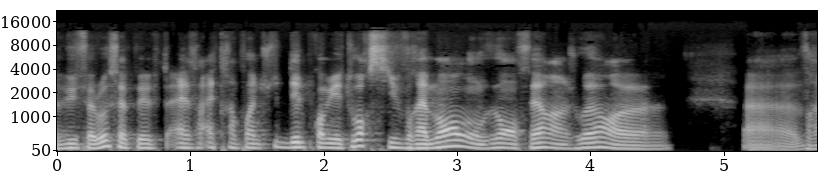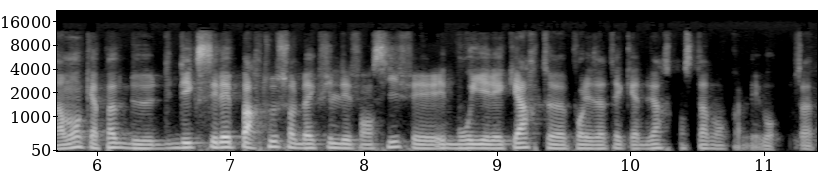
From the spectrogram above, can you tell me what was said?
Buffalo, ça peut être un point de chute dès le premier tour si vraiment on veut en faire un joueur euh, euh, vraiment capable d'exceller partout sur le backfield défensif et, de brouiller les cartes pour les attaques adverses constamment. Mais bon, ça,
